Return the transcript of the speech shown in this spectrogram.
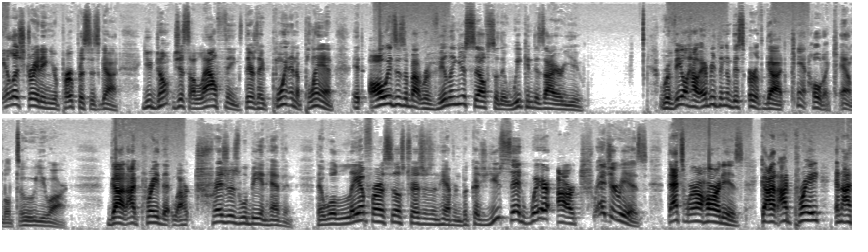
illustrating your purposes, God. You don't just allow things, there's a point and a plan. It always is about revealing yourself so that we can desire you. Reveal how everything of this earth, God, can't hold a candle to who you are. God, I pray that our treasures will be in heaven that we'll lay up for ourselves treasures in heaven because you said where our treasure is, that's where our heart is. God, I pray and I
